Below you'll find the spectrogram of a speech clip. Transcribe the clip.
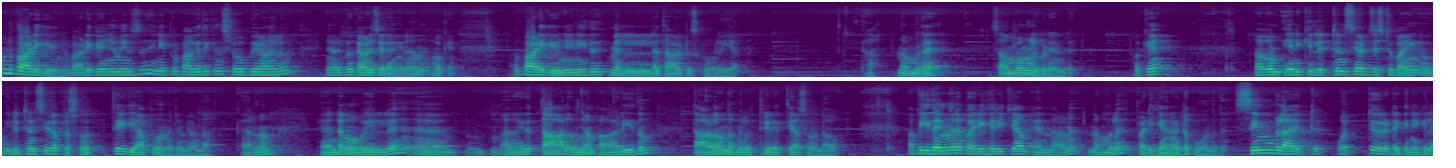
നമ്മൾ പാടി കഴിഞ്ഞു. പാടി കഴിഞ്ഞു മീൻസ് ഇനിയിപ്പം പകുതിക്കും സ്റ്റോപ്പ് ചെയ്യുകയാണെങ്കിലും ഞാനിപ്പോൾ കാണിച്ചു തരാം എങ്ങനെയാണ് ഓക്കെ അപ്പോൾ പാടി കഴിഞ്ഞു. ഇനി ഇത് മെല്ലെ താഴോട്ട് സ്ക്രോൾ ചെയ്യാം. ഇതാ നമ്മുടെ സംഭവങ്ങൾ ഇവിടെ ഉണ്ട്. ഓക്കെ അപ്പം എനിക്ക് ലിറ്റൻസി അഡ്ജസ്റ്റ് ഭയങ്കര ലിറ്റൻസിയുടെ പ്രശ്നം ഒത്തിരി ഗ്യാപ്പ് വന്നിട്ടുണ്ട് കേട്ടോ കാരണം എന്റെ മൊബൈലിൽ അതായത് താളവും ഞാൻ പാടിയതും താളവും തമ്മിൽ ഒത്തിരി വ്യത്യാസം ഉണ്ടാവും. അപ്പോൾ ഇതെങ്ങനെ പരിഹരിക്കാം എന്നാണ് നമ്മൾ പഠിക്കാനായിട്ട് പോകുന്നത്. സിമ്പിളായിട്ട് ഒറ്റ ഒരു ടെക്നിക്കിൽ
